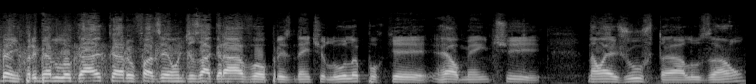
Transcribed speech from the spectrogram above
Bem, em primeiro lugar, eu quero fazer um desagravo ao presidente Lula, porque realmente não é justa a alusão,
